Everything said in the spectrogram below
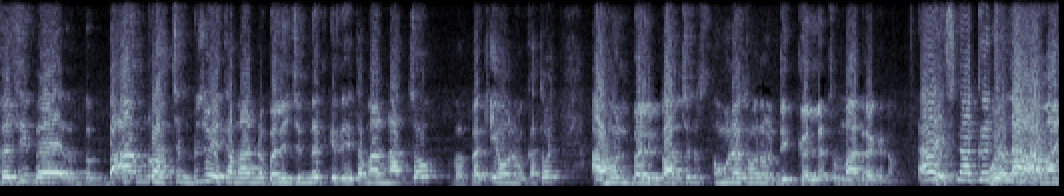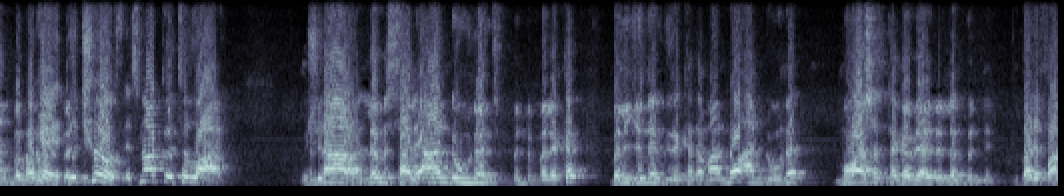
በዚህ በአእምሯችን ብዙ የተማኑ በልጅነት ጊዜ የተማናቸው በቂ የሆኑ እውቀቶች አሁን በልባችን ውስጥ እውነት ሆነው እንዲገለጡ ማድረግ ነው። ah, እና ለምሳሌ አንድ እውነት ብንመለከት በልጅነት ጊዜ ከተማን ነው አንድ እውነት መዋሸት ተገቢ አይደለም ብንል But if I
